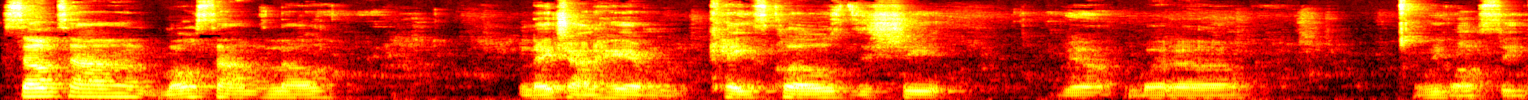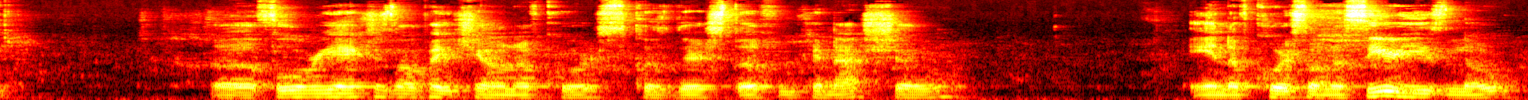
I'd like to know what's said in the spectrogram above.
sometimes, most times, no. They trying to hear him case closed this shit. Yeah. But uh, we gonna see. Uh, full reactions on Patreon, of course, because there's stuff we cannot show. And of course, on a serious note,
